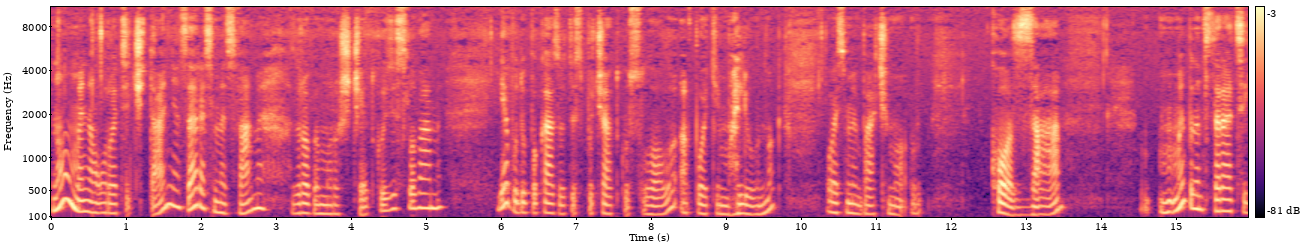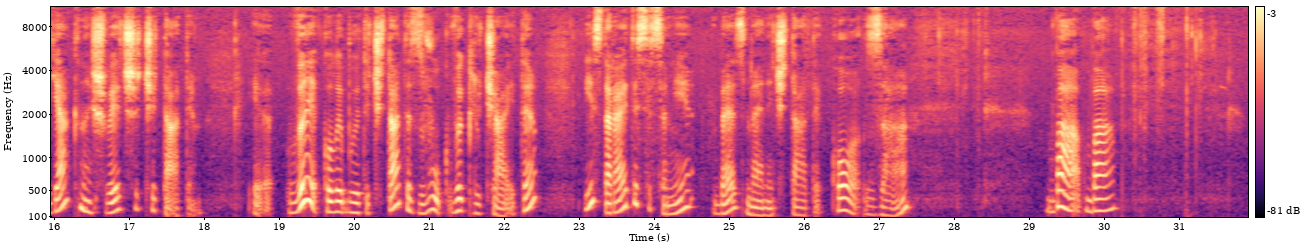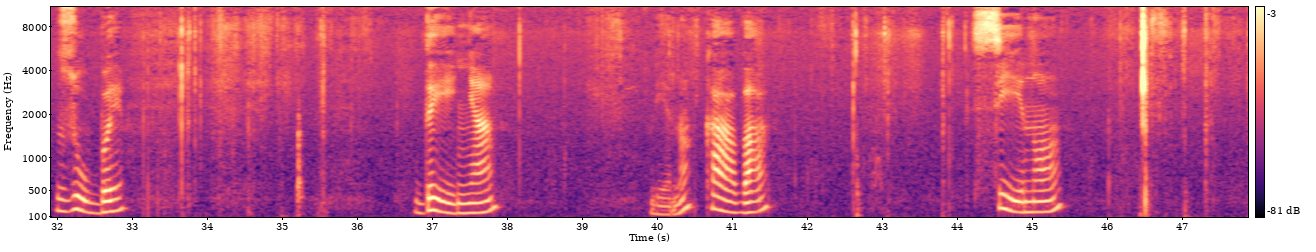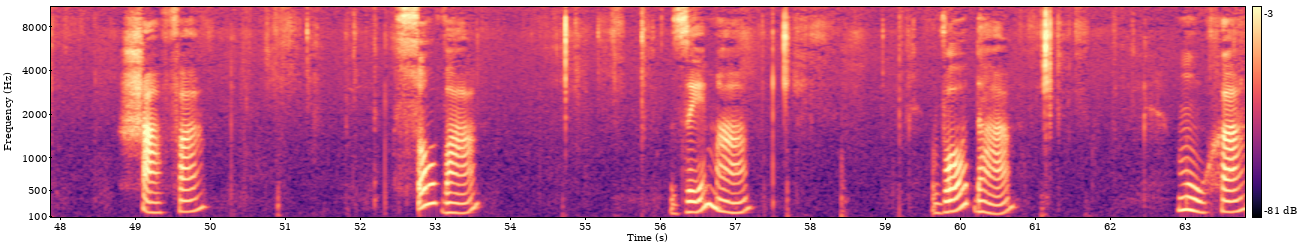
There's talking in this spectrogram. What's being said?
Знову ми на уроці читання. Зараз ми з вами зробимо розчитку зі словами. Я буду показувати спочатку слово, а потім малюнок. Ось ми бачимо коза. Ми будемо старатися якнайшвидше читати. Е, ви, коли будете читати, звук виключайте і старайтеся самі без мене читати. Коза баба, зуби, диня, вірно, кава, сіно, шафа, сова, зима вода, муха,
